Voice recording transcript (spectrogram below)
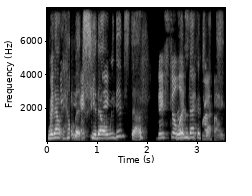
without think, helmets, you know, they, we did stuff. They still let the back of trucks. Bikes.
